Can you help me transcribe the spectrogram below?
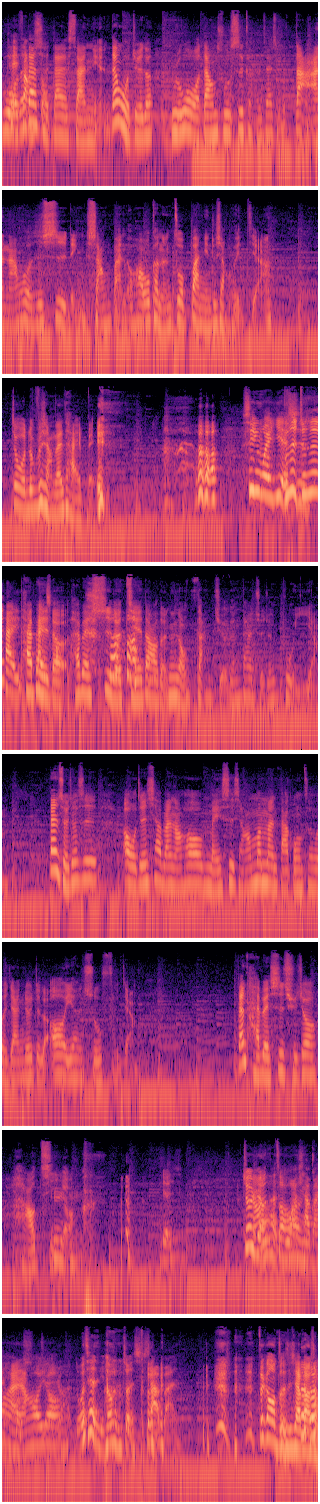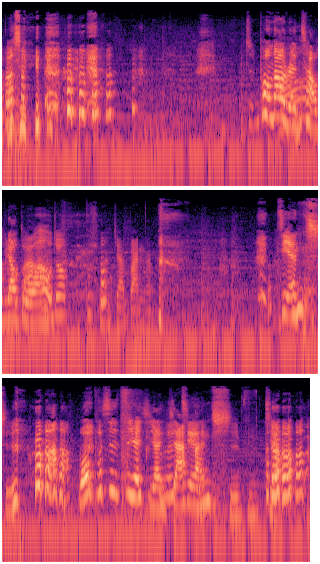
我在淡水待了三年，但我觉得如果我当初是可能在什么大安啊，或者是士林上班的话，我可能做半年就想回家，就我就不想在台北。是因为夜市不是，就是太台北的台北市的街道的那种感觉跟淡水就是不一样。淡水就是哦，我今天下班然后没事，想要慢慢搭公车回家，你就会觉得哦也很舒服这样。但台北市区就好挤哦，也是，就人很多啊，下班快然后又人很多，而且你都很准时下班，这跟我准时下班有什么关系？只碰到人潮比较多啊，啊我。就不喜欢加班啊，坚持 我又不是自愿喜欢加班，坚持不加班。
